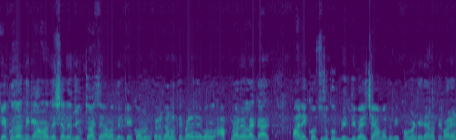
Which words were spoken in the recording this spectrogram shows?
কে কোথা থেকে আমাদের সাথে যুক্ত আছেন আমাদেরকে কমেন্ট করে জানাতে পারেন এবং আপনার এলাকার পানি কতটুকু বৃদ্ধি পেয়েছে আমাদেরকে কমেন্টে জানাতে পারেন।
